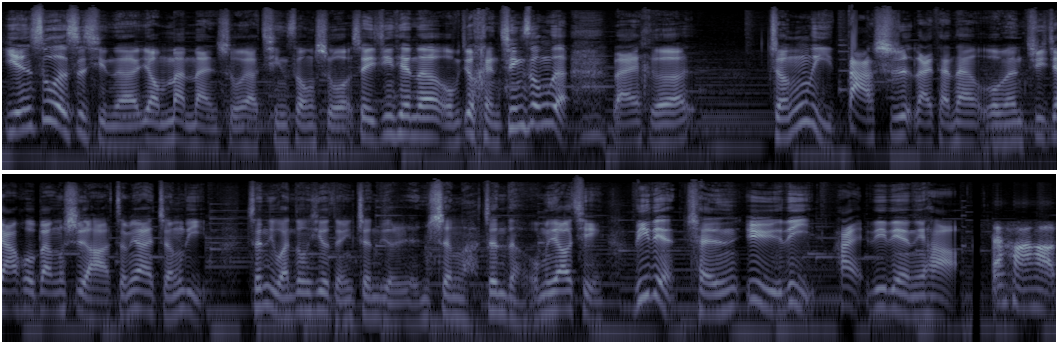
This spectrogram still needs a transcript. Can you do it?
严肃的事情呢要慢慢说，要轻松说。所以今天呢，我们就很轻松的来和。整理大师来谈谈我们居家或办公室啊，怎么样来整理？整理完东西就等于整理了人生啊！真的，我们邀请李典陈玉丽，嗨，李典你好，大家好，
